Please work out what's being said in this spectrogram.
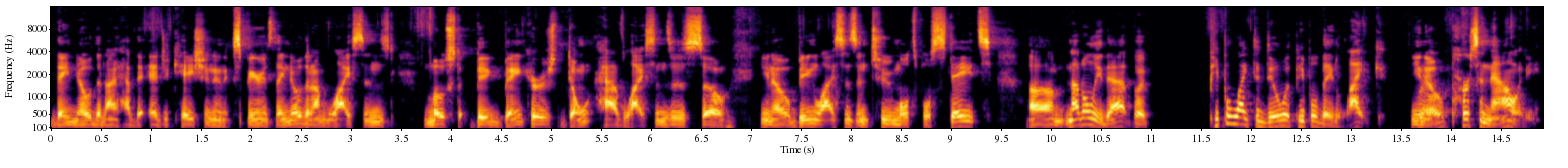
They know that I have the education and experience. They know that I'm licensed. Most big bankers don't have licenses. So, you know, being licensed in two multiple states, um, not only that, but people like to deal with people they like, you Right. know, personality.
